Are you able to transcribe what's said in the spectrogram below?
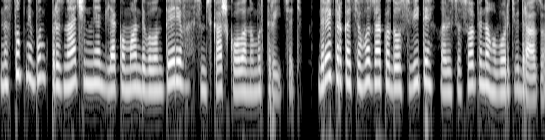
Наступний пункт призначення для команди волонтерів Сумська школа номер 30. Директорка цього закладу освіти Лариса Сопіна говорить відразу:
